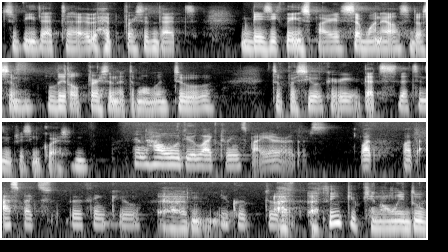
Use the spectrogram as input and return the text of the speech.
to be that uh, that person that basically inspires someone else, you know, some little person at the moment to to pursue a career. That's that's an interesting question. And how would you like to inspire others? What what aspects do you think you um, you could do? I, I, think you can only do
